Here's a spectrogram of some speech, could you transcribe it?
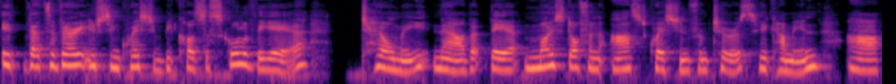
It, that's a very interesting question because the School of the Air tell me now that their most often asked question from tourists who come in are,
